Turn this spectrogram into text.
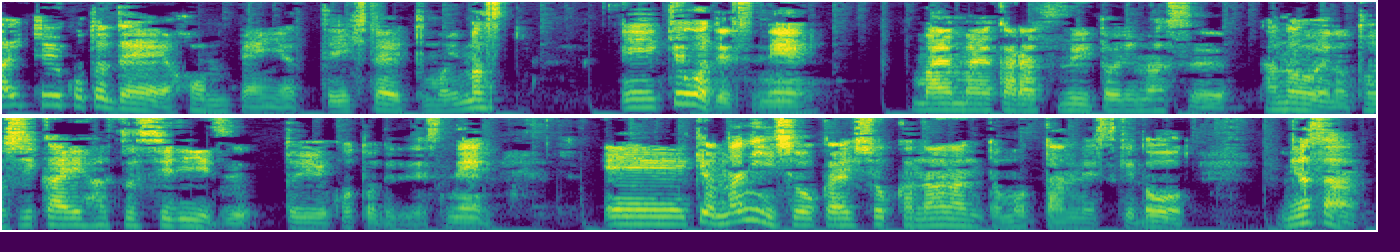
はい。ということで、本編やっていきたいと思います。えー今日はですね、前々から続いております、田上の都市開発シリーズということでですね、えー今日何に紹介しようかななんて思ったんですけど、皆さん、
